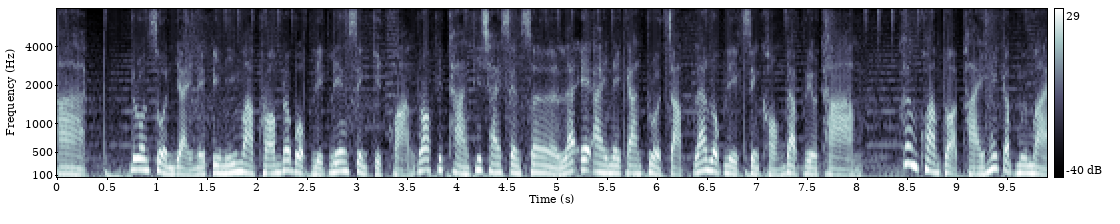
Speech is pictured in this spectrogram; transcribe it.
มาก โดรนส่วนใหญ่ในปีนี้มาพร้อมระบบหลีกเลี่ยงสิ่งกีดขวางรอบทิศทางที่ใช้เซ็นเซอร์ และ AI ในการตรวจจับและหลบหลีกสิ่งของแบบเรียลไทม์ เพิ่มความปลอดภัยให้กับมือใหม่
